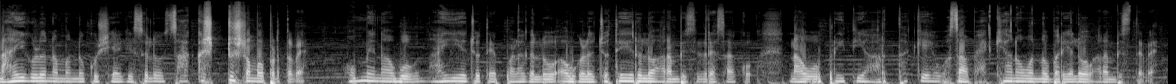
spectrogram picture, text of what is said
ನಾಯಿಗಳು ನಮ್ಮನ್ನು ಖುಷಿಯಾಗಿಸಲು ಸಾಕಷ್ಟು ಶ್ರಮ ಪಡ್ತವೆ ಒಮ್ಮೆ ನಾವು ನಾಯಿಯ ಜೊತೆ ಪಳಗಲು, ಅವುಗಳ ಜೊತೆ ಇರಲು ಆರಂಭಿಸಿದರೆ ಸಾಕು. ನಾವು ಪ್ರೀತಿಯ ಅರ್ಥಕ್ಕೆ ಹೊಸ ವ್ಯಾಖ್ಯಾನವನ್ನು ಬರೆಯಲು ಆರಂಭಿಸ್ತೇವೆ.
